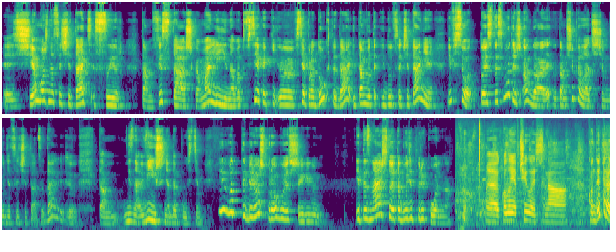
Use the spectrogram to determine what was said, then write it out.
Э, с чем можно сочетать сыр, там, фисташка, малина, вот все, какие, э, все продукты, да, и там вот идут сочетания, и все. То есть ты смотришь, ага, э, там шоколад с чем будет сочетаться, да, э, там, не знаю, вишня, допустим. И вот ты берешь, пробуешь, и, и ты знаешь, что это будет прикольно. Е, Коли я вчилась на кондитера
